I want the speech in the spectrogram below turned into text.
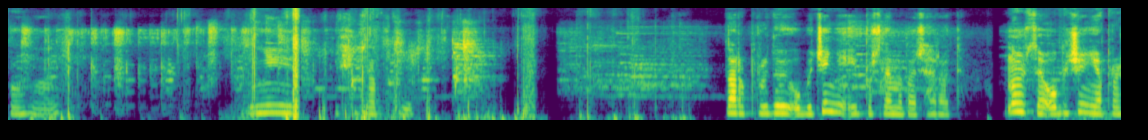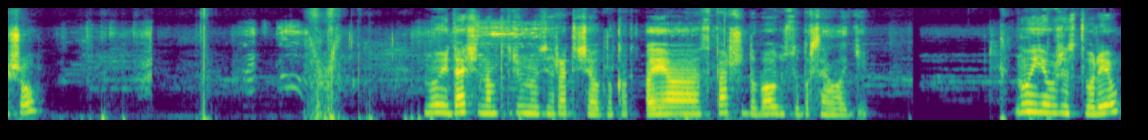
Погнали. Мені 60 плюс. Зараз пройду обучення і почнемо далі грати. Ну і все, обучення я пройшов. Ну і далі нам потрібно зіграти ще одну катку. А я спершу Supercell ID. Ну і я вже створив.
